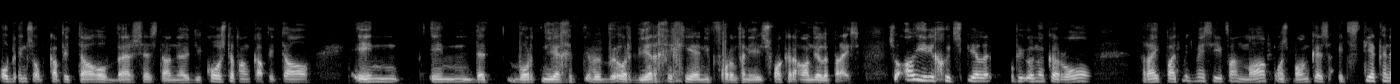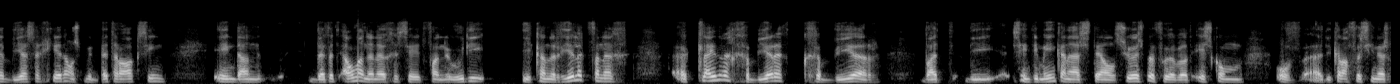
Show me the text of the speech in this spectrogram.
opbrengs op kapitaal versus dan nou die koste van kapitaal en en dit word negatief word weergegee in die vorm van die swakker aandeleprys. So al hierdie goed speel op die oomblike rol. Ryk wat met mense hiervan maak, ons banke is uitstekende besighede, ons moet dit raak sien en dan dit wat Elma nou gesê het van hoe die jy kan redelik vinnig 'n kleiner gebeure gebeur wat die sentiment kan herstel soos byvoorbeeld Eskom of uh, die kragvoorsieners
